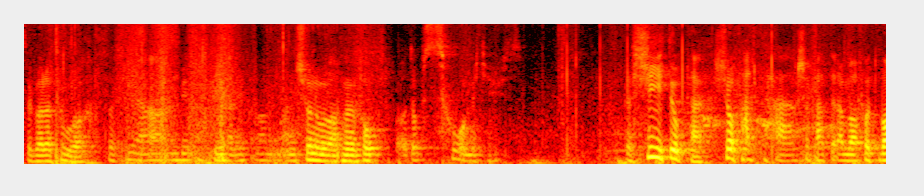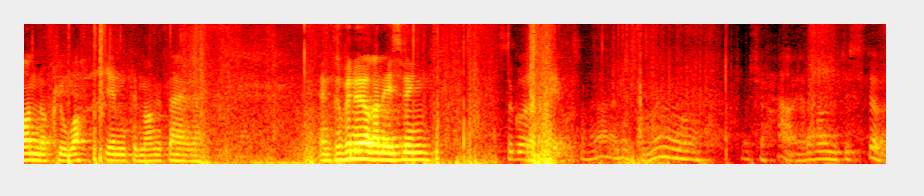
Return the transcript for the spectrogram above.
Så går det to år. Så ja, begynner å spire litt. Men se nå at vi får fått opp så mye hus. Det skyter opp her. Se feltet her. Se feltet. Vi har fått vann og kloakk inn til mange flere. Entreprenørene i sving. Så går det tre år. Sånn, ja, det er liksom, ja, se her, ja, det var mye større.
